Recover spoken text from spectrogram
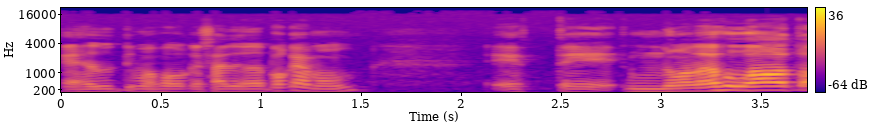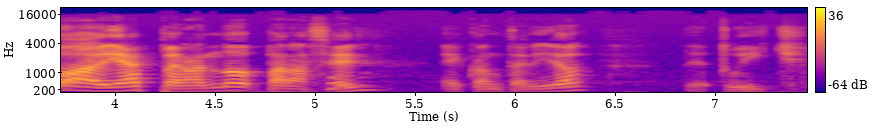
que es el último juego que salió de Pokémon. Este, no lo he jugado todavía, esperando para hacer el contenido de Twitch.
